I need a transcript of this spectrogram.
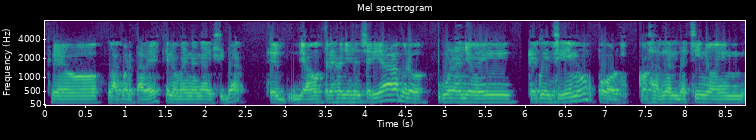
creo, la cuarta vez que nos vengan a visitar. Llevamos tres años en Serie A, pero un año en que coincidimos por cosas del destino en,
